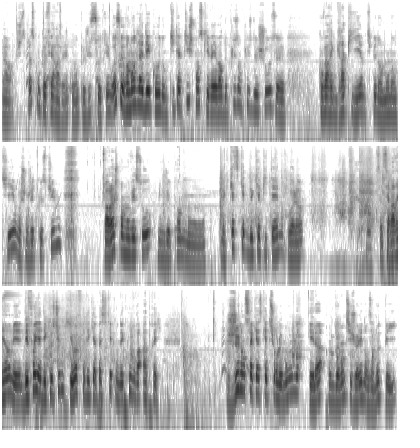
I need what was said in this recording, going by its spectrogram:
Alors, je sais pas ce qu'on peut faire avec, on peut juste sauter. Ouais, c'est vraiment de la déco. Donc petit à petit, je pense qu'il va y avoir de plus en plus de choses euh, qu'on va grappiller un petit peu dans le monde entier. On va changer de costume. Alors là, je prends mon vaisseau, donc je vais prendre mon ma casquette de capitaine. Voilà. Ça sert à rien, mais des fois, il y a des costumes qui offrent des capacités qu'on découvre après. Je lance la casquette sur le monde, et là, on me demande si je vais aller dans un autre pays.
